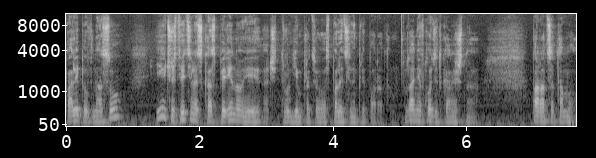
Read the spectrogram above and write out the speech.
полипы в носу, и чувствительность к аспирину и значит, другим противовоспалительным препаратам. Туда не входит, конечно, парацетамол.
